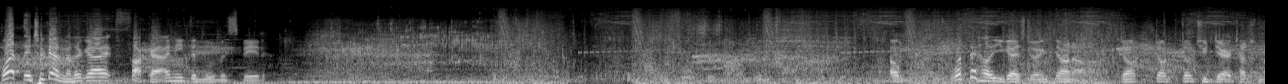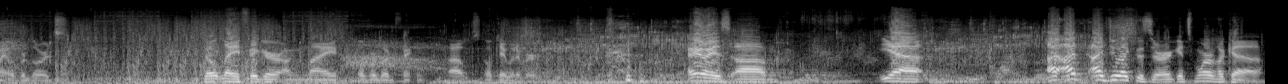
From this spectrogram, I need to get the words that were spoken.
What? They took out another guy? Fuck, I, I need the movement speed. Oh, what the hell are you guys doing? No, no, don't, don't, don't you dare touch my overlords. Don't lay figure on my overlord thing. Oh, okay, whatever. Anyways, um, yeah, I, I, I do like the Zerg. It's more of like a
